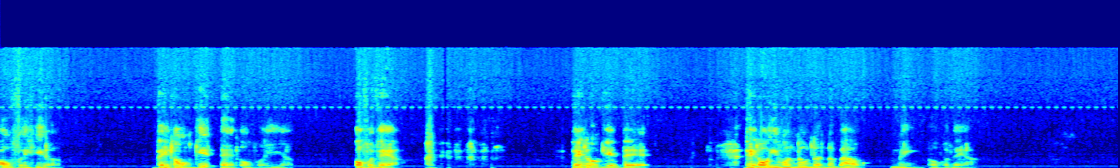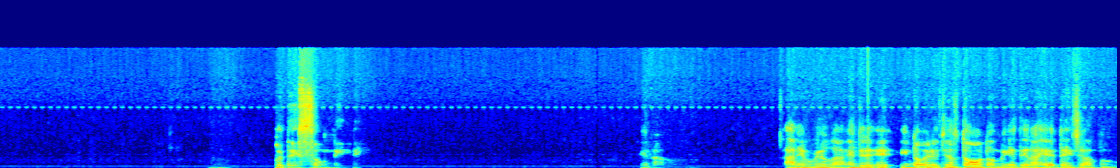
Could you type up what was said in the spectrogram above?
over here. They don't get that over here, over there. they don't get that. They don't even know nothing about me over there. But they're so needy. You know. I didn't realize, and then it, you know, and it just dawned on me, and then I had deja vu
